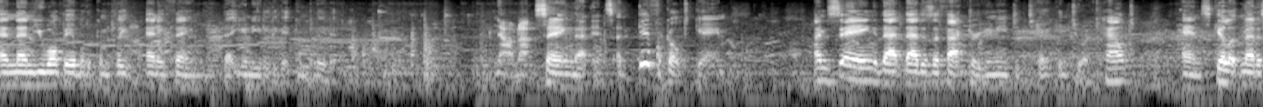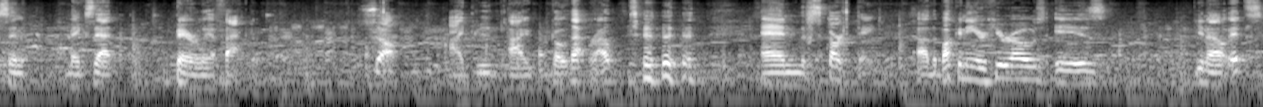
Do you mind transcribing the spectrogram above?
and then you won't be able to complete anything that you needed to get completed. Now, I'm not saying that it's a difficult game. I'm saying that that is a factor you need to take into account, and Skillet medicine makes that barely a factor. So, I, I go that route. and the start date. Uh, the Buccaneer Heroes is, you know, it's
